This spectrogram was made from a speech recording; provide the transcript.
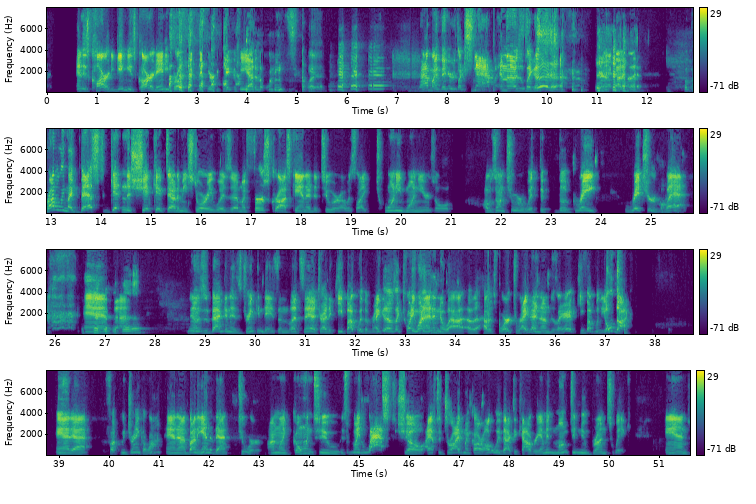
and his card. He gave me his card and he broke my finger and kicked me out of the wine cellar. Grabbed my fingers like snap, and then I was just like, ugh. But probably my best getting the shit kicked out of me story was uh, my first cross Canada tour. I was like 21 years old. I was on tour with the the great Richard Ladd, and uh, you know this is back in his drinking days. And let's say I tried to keep up with him, right? Because I was like 21, I didn't know how, how this worked, right? And I'm just like, I got to keep up with the old dog. And uh, fuck, we drank a lot. And uh, by the end of that tour, I'm like going to, it's my last show. I have to drive my car all the way back to Calgary. I'm in Moncton, New Brunswick. And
